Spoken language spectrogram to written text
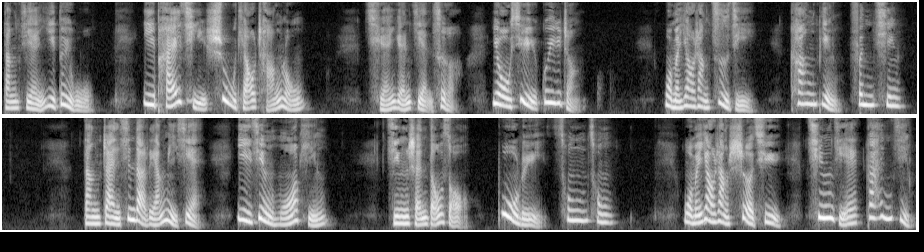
当检疫队伍已排起数条长龙，全员检测。有序规整，我们要让自己康病分清。当崭新的两米线已经磨平，精神抖擞，步履匆匆，我们要让社区清洁干净。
